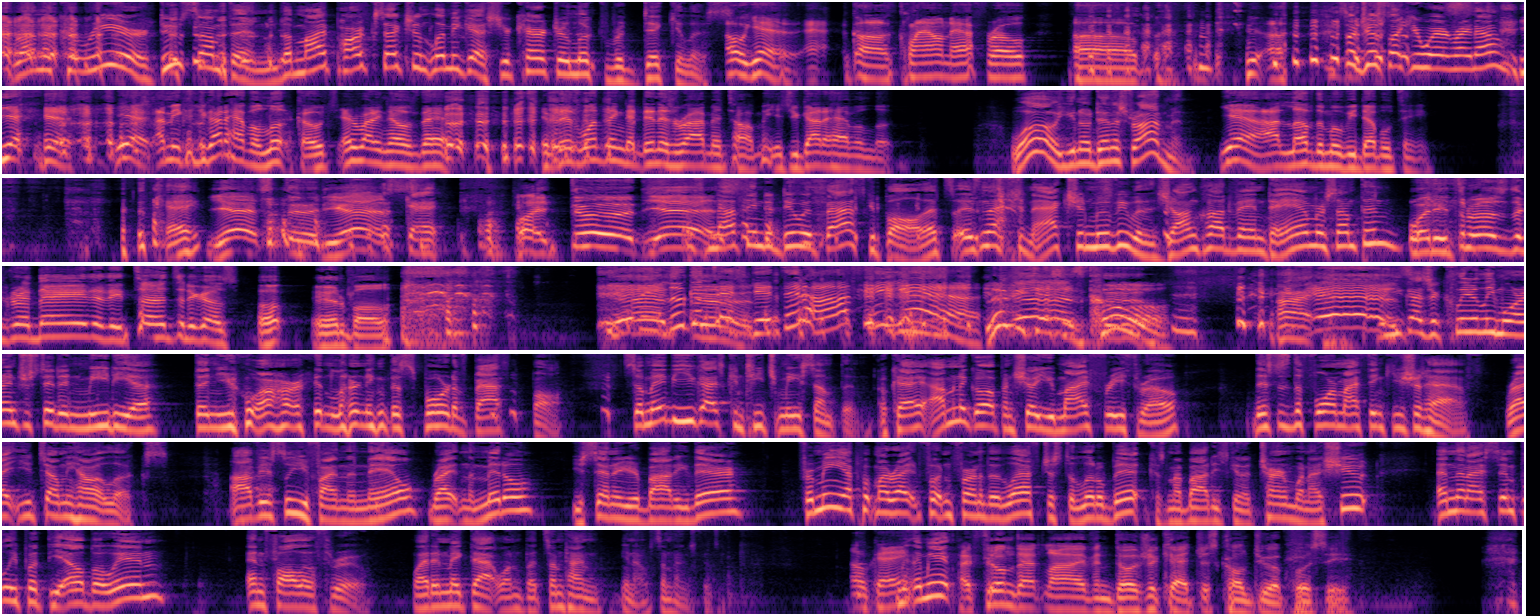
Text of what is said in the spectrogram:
Run a career, do something. The my park section. Let me guess, your character looked ridiculous. oh yeah, uh, clown afro. Uh, So just like you're wearing right now. yeah, yeah, yeah. I mean, because you got to have a look, coach. Everybody knows that. If there's one thing that Dennis Rodman taught me, is you got to have a look. Whoa, you know Dennis Rodman. Yeah, I love the movie Double Team. Okay. Yes, dude. Yes. Okay. My dude. Yes. It's nothing to do with basketball. That's isn't that an action movie with Jean Claude Van Damme or something? When he throws the grenade and he turns and he goes, "Oh, airball." yes, Luka dude. Test gets it, huh? See, yeah. Look at this is cool. All right. Yes. Well, you guys are clearly more interested in media than you are in learning the sport of basketball. So maybe you guys can teach me something. Okay. I'm going to go up and show you my free throw. This is the form I think you should have, right? You tell me how it looks. Obviously, you find the nail right in the middle. You center your body there. For me, I put my right foot in front of the left just a little bit because my body's going to turn when I shoot. And then I simply put the elbow in and follow through. Well, I didn't make that one, but sometimes, you know, sometimes. it's good. Okay. I mean, I filmed that live, and Doja Cat just called you a pussy.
